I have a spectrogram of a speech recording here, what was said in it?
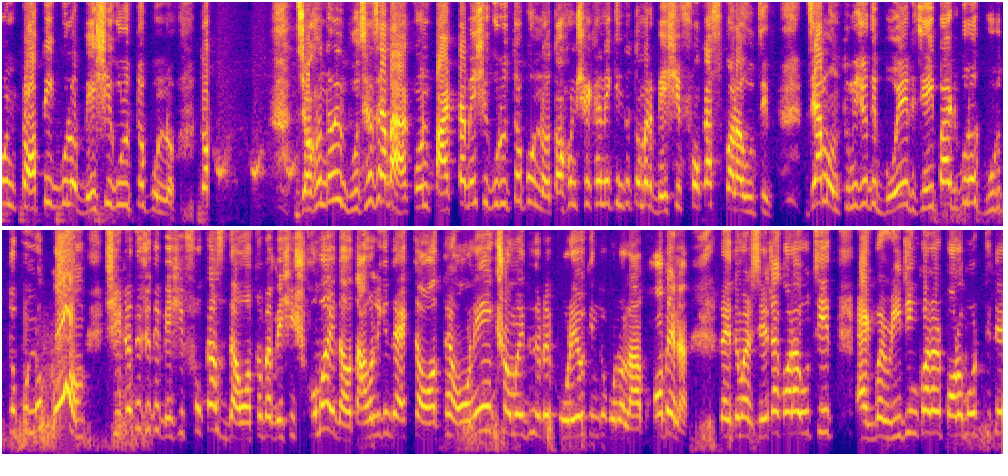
কোন টপিকগুলো বেশি গুরুত্বপূর্ণ। তো- যখন তুমি বুঝে যাবা কোন পার্টটা বেশি গুরুত্বপূর্ণ, তখন সেখানে কিন্তু তোমার বেশি ফোকাস করা উচিত। যেমন, তুমি যদি বইয়ের যেই পার্টগুলো গুরুত্বপূর্ণ কম, সেটাতে যদি বেশি ফোকাস দাও অথবা বেশি সময় দাও, তাহলে কিন্তু একটা অধ্যায় অনেক সময় ধরে পড়েও কিন্তু কোনো লাভ হবে না। তাই তোমার যেটা করা উচিত, একবার রিডিং করার পরবর্তীতে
